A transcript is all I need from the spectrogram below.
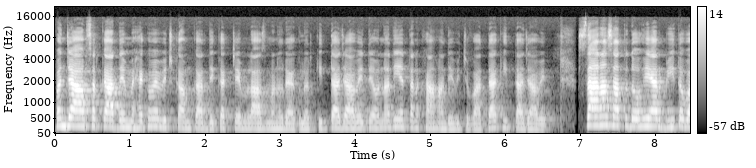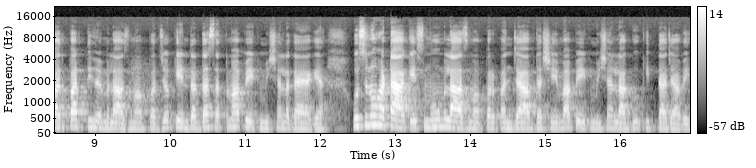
ਪੰਜਾਬ ਸਰਕਾਰ ਦੇ ਮਹਿਕਮੇ ਵਿੱਚ ਕੰਮ ਕਰਦੇ ਕੱਚੇ ਮੁਲਾਜ਼ਮਾਂ ਨੂੰ ਰੈਗੂਲਰ ਕੀਤਾ ਜਾਵੇ ਤੇ ਉਹਨਾਂ ਦੀਆਂ ਤਨਖਾਹਾਂ ਦੇ ਵਿੱਚ ਵਾਧਾ ਕੀਤਾ ਜਾਵੇ। 17/7/2020 ਤੋਂ ਬਾਅਦ ਭਰਤੀ ਹੋਏ ਮੁਲਾਜ਼ਮਾਂ ਉੱਪਰ ਜੋ ਕੇਂਦਰ ਦਾ 7ਵਾਂ ਪੇ ਕਮਿਸ਼ਨ ਲਗਾਇਆ ਗਿਆ, ਉਸ ਨੂੰ ਹਟਾ ਕੇ ਸਮੂਹ ਮੁਲਾਜ਼ਮਾਂ ਉੱਪਰ ਪੰਜਾਬ ਦਾ 6ਵਾਂ ਪੇ ਕਮਿਸ਼ਨ ਲਾਗੂ ਕੀਤਾ ਜਾਵੇ।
